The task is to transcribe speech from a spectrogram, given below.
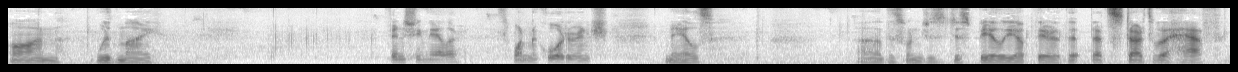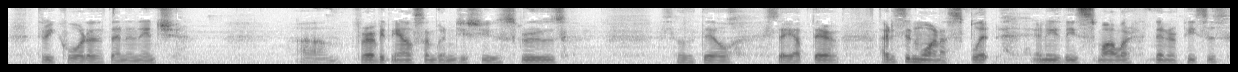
on with my finishing nailer. It's one and a quarter inch nails. Uh, this one just just barely up there. That that starts with a half, three quarter, then an inch. Um, for everything else, I'm going to just use screws so that they'll stay up there. I just didn't want to split any of these smaller, thinner pieces.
